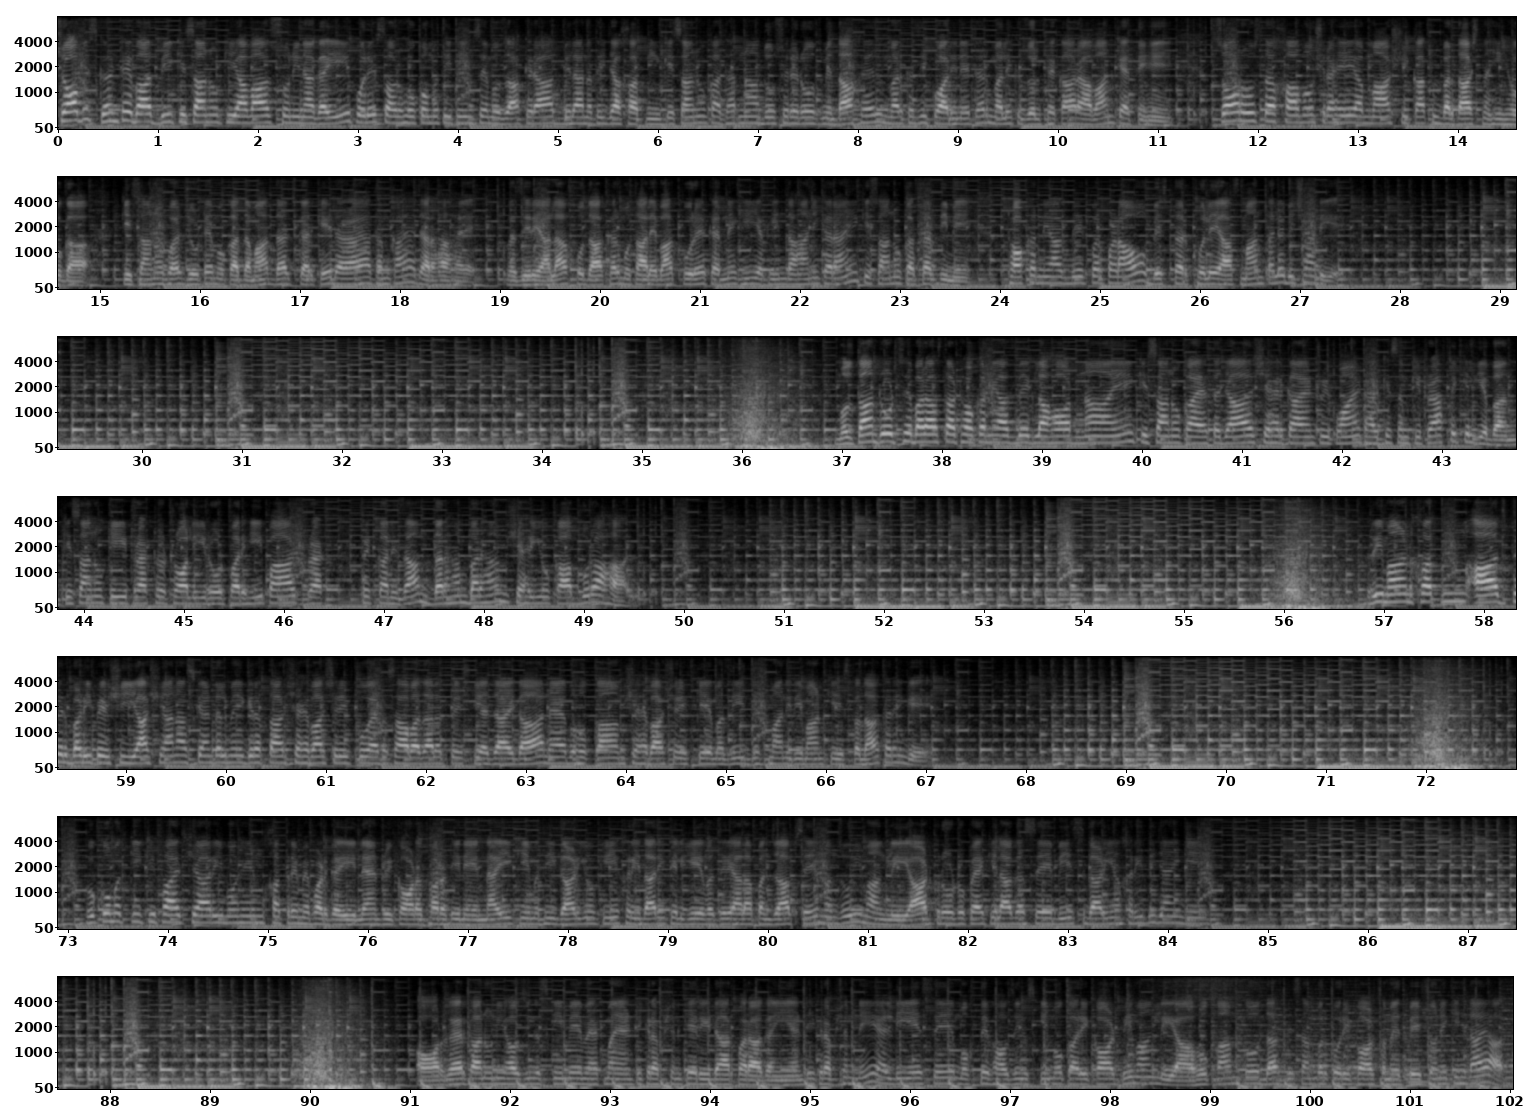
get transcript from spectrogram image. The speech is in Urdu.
چوبیس گھنٹے بعد بھی کسانوں کی آواز سنی نہ گئی۔ پولیس اور حکومتی ٹیم سے مذاکرات بلا نتیجہ ختم کسانوں کا دھرنا دوسرے روز میں داخل۔ مرکزی کوارڈینیٹر ملک ذوالفقار آوان کہتے ہیں، سو روز تک خاموش رہے، اب معاشی قتل برداشت نہیں ہوگا۔ کسانوں پر جھوٹے مقدمات درج کر کے ڈرایا، دھمکایا جا رہا ہے۔ وزیر اعلیٰ خود آ کر مطالبات پورے کرنے کی یقین دہانی کرائیں۔ کسانوں کا سردی میں ٹھوکر نیاز بیگ پر پڑاؤ، بستر کھلے، آسمان تلے بچھا لیے۔ ملتان روڈ سے براستہ ٹھوکر نیاز بیگ لاہور نہ آئیں کسانوں کا احتجاج، شہر کا انٹری پوائنٹ ہر قسم کی ٹریفک کے لیے بند۔ کسانوں کی ٹریکٹر ٹرالی روڈ پر ہی پارک ٹریفک کا نظام درہم برہم، شہریوں کا برا حال۔ ریمانڈ ختم۔ آج پھر بڑی پیشی۔ آشیانہ سکینڈل میں گرفتار شہباز شریف کو احتساب عدالت پیش کیا جائے گا۔ نیب حکام شہباز شریف کے مزید جسمانی ریمانڈ کی استدا کریں گے۔ حکومت کی کفایت شعاری مہم خطرے میں پڑ گئی۔ لینڈ ریکارڈ اتھارٹی نے نئی قیمتی گاڑیوں کی خریداری کے لیے وزیر اعلیٰ پنجاب سے منظوری مانگ لی۔ آٹھ کروڑ روپے کی لاگت سے بیس گاڑیاں خریدی جائیں گی۔ اور غیر قانونی ہاؤسنگ اسکیمیں محکمہ اینٹی کرپشن کے ریڈار پر آ گئیں۔ اینٹی کرپشن نے ایل ڈی اے سے مختلف ہاؤسنگ اسکیموں کا ریکارڈ بھی مانگ لیا۔ حکام کو دس دسمبر کو ریکارڈ سمیت پیش ہونے کی ہدایات۔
